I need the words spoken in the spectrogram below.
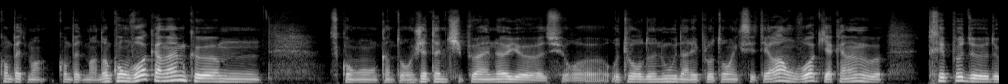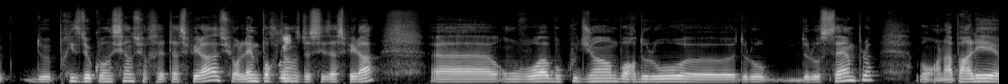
complètement, complètement. Donc on voit quand même que hum, quand on jette un petit peu un œil euh, sur euh, autour de nous dans les pelotons, etc., on voit qu'il y a quand même euh, très peu de, de, prise de conscience sur cet aspect-là, sur l'importance de ces aspects-là. on voit beaucoup de gens boire de l'eau, de l'eau, de l'eau simple. Bon, on a parlé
